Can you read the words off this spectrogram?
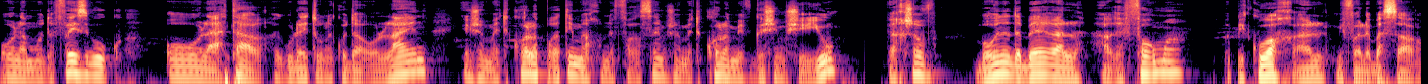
או לעמוד הפייסבוק או לאתר regulator.online, יש שם את כל הפרטים, אנחנו נפרסם שם את כל המפגשים שיהיו. ועכשיו בואו נדבר על הרפורמה בפיקוח על מפעלי בשר.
